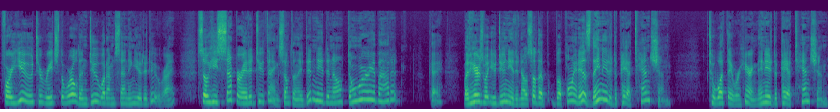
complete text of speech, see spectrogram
for you to reach the world and do what I'm sending you to do, right? So he separated two things something they didn't need to know, don't worry about it, okay? But here's what you do need to know. So the, the point is, they needed to pay attention to what they were hearing. They needed to pay attention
